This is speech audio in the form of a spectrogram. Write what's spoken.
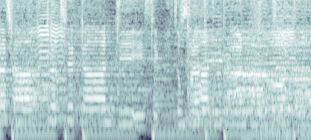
ราชารัชกาลที่สิบทรงพระเจริญตลอดไป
